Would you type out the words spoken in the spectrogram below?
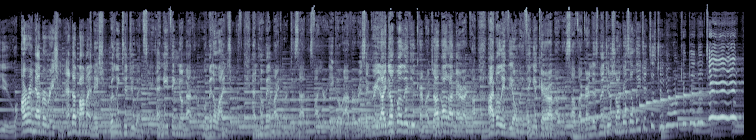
You are an aberration and abomination, willing to do and say anything no matter whom it aligns you with and whom it might hurt to satisfy your ego, avarice, and greed. I don't believe you care much about America. I believe the only thing you care about is self aggrandizement. Your strongest allegiance is to your own cupidity.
